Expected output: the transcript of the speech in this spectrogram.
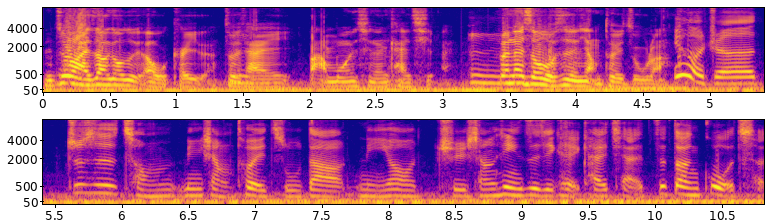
你最后还是要告诉你，哦，我可以的，所以才把摩恩先生开起来。嗯，不然那时候我是很想退租啦。因为我觉得，就是从你想退租到你又去相信自己可以开起来这段过程，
